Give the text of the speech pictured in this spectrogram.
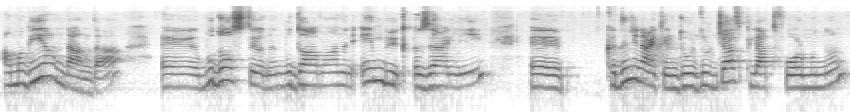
ama bir yandan da e, bu dosyanın, bu davanın en büyük özelliği e, kadın cinayetlerini durduracağız platformunun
